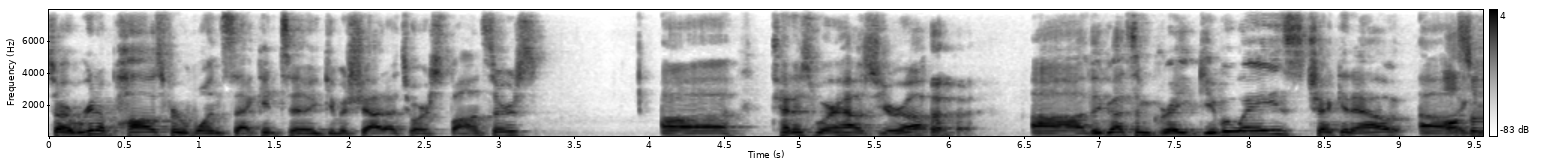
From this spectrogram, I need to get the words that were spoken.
sorry, we're going to pause for one second to give a shout out to our sponsors, uh, Tennis Warehouse Europe. Uh, they've got some great giveaways. Check it out. Uh, also, a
